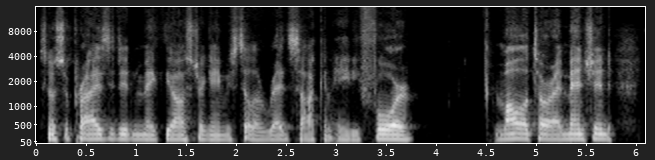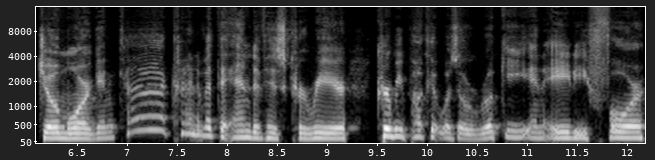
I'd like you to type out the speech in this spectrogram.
It's no surprise he didn't make the All Star game. He's still a Red Sox in 84. Molitor, I mentioned. Joe Morgan, kind of at the end of his career. Kirby Puckett was a rookie in 84.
